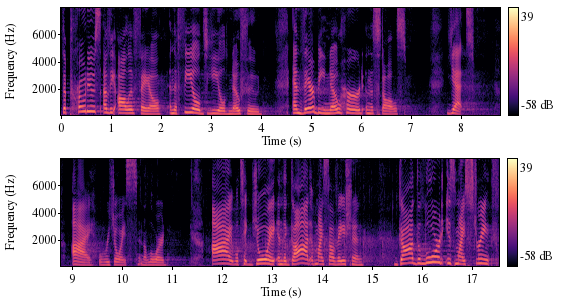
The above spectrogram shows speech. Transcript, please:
the produce of the olive fail, and the fields yield no food, and there be no herd in the stalls. Yet I will rejoice in the Lord. I will take joy in the God of my salvation. God, the Lord, is my strength.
